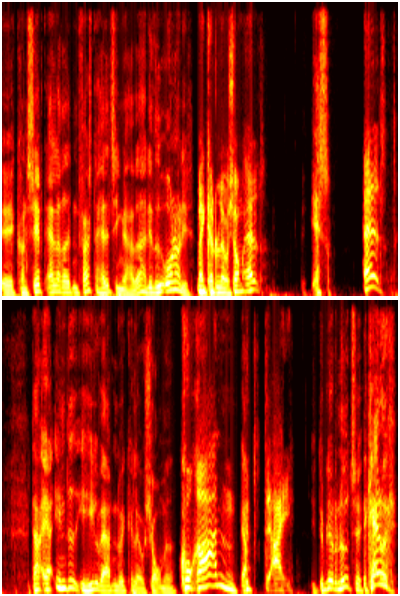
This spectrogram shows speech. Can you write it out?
øh, koncept allerede den første halve time, jeg har været her. Det er vidunderligt. Men kan du lave sjov med alt? Yes. Alt? Der er intet i hele verden, du ikke kan lave sjov med. Koranen? Ja. Det, ej, Det bliver du nødt til. Det kan du ikke.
